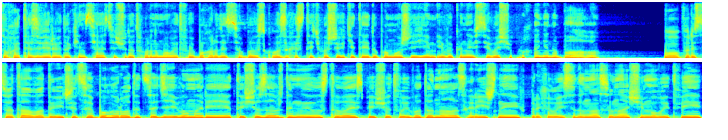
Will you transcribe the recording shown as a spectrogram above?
Слухайте з вірою до кінця цю чудотворну молитву, і Богородиця обов'язково захистить ваших дітей, допоможе їм і виконає всі ваші прохання на благо. О, Пресвята Владичице, Богородице, Діва Марія, ти, що завжди милостива і співчутлива до нас, грішних, прихилися до нас у нашій молитві.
